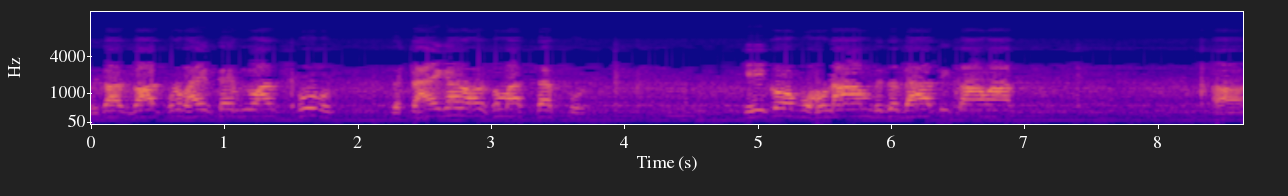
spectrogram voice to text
Because God provides everyone's food, the tiger also must have food. Eko bhunam vidadati kamat. Uh,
